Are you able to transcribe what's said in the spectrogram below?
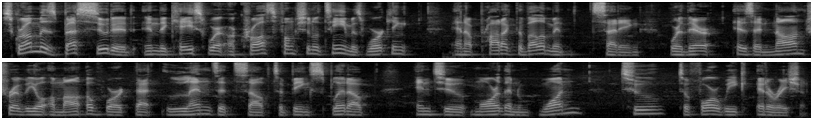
Scrum is best suited in the case where a cross functional team is working in a product development setting where there is a non trivial amount of work that lends itself to being split up into more than one, two to four week iteration.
